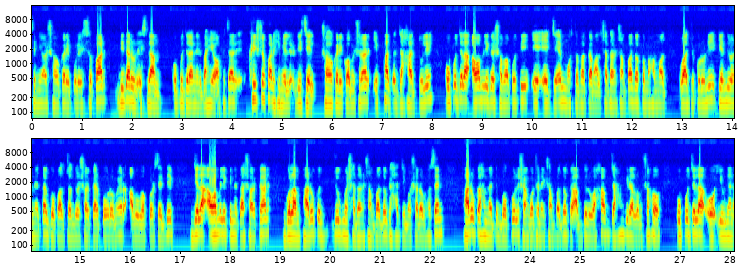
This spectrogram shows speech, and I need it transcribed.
সিনিয়র সহকারী পুলিশ সুপার দিদারুল ইসলাম, উপজেলা নির্বাহী অফিসার খ্রিস্টোফার হিমেল রিচেল সহকারী কমিশনার ইফাত জাহাদ তুলি উপজেলা আওয়ামী লীগের সভাপতি A H M Mostafa Kamal, সাধারণ সম্পাদক মোহাম্মদ ওয়াজুকুরুনি, কেন্দ্রীয় নেতা গোপাল চন্দ্র সরকার, পৌর মেয়র আবু বক্কর সিদ্দিক, জেলা আওয়ামী লীগ নেতা সরকার গোলাম ফারুক, যুগ্ম সাধারণ সম্পাদক হাজি মোশারফ হোসেন, ফারুক আহমেদ বকুল, সাংগঠনিক সম্পাদক আব্দুল ওয়াহাব জাহাঙ্গীর আলম সহ উপজেলা ও ইউনিয়ন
